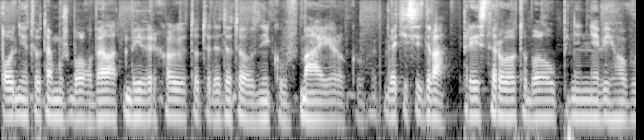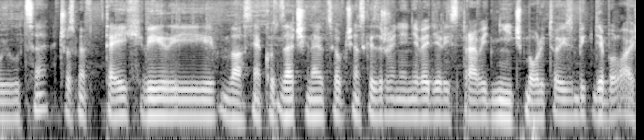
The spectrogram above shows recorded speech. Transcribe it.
podnetov tam už bolo veľa. Vyvrcholilo to teda do toho vzniku v maji roku 2002. Priestorovo to bolo úplne nevyhovujúce, čo sme v tej chvíli vlastne ako začínajúce občianske združenie nevedeli spraviť nič. Boli to izby, kde bolo aj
